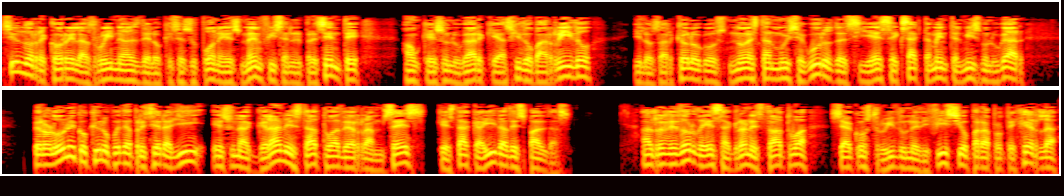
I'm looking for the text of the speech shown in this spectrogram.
Si uno recorre las ruinas de lo que se supone es Memphis en el presente, aunque es un lugar que ha sido barrido, y los arqueólogos no están muy seguros de si es exactamente el mismo lugar, pero lo único que uno puede apreciar allí es una gran estatua de Ramsés que está caída de espaldas. Alrededor de esa gran estatua se ha construido un edificio para protegerla,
